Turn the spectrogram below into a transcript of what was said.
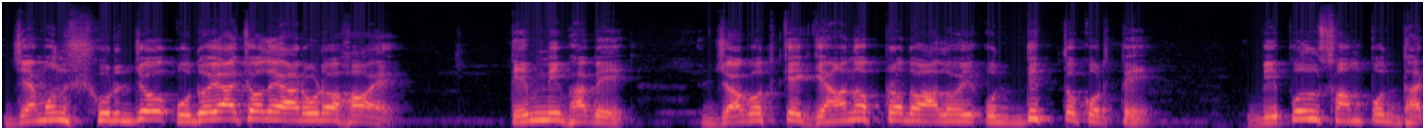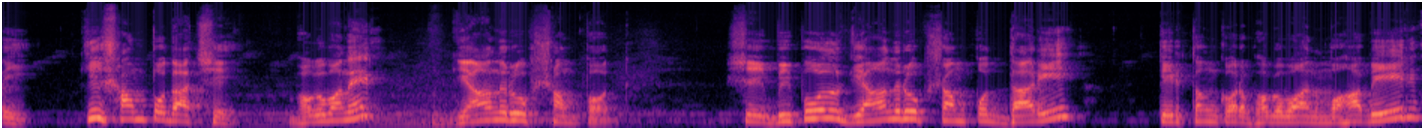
যেমন সূর্য উদয়াচলে আরূঢ় হয়, তেমনিভাবে জগৎকে জ্ঞানপ্রদ আলোয় উদ্দীপ্ত করতে বিপুল সম্পদধারী কি সম্পদ আছে? ভগবানের জ্ঞানরূপ সম্পদ। সেই বিপুল জ্ঞানরূপ সম্পদধারী তীর্থঙ্কর ভগবান মহাবীর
